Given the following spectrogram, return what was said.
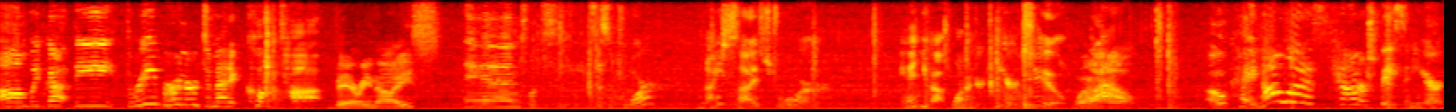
Um, we've got the three burner Dometic cooktop. Very nice. And let's see, is this a drawer? Nice sized drawer. And you got one under here too. Wow. Wow. Okay, not a lot of counter space in here.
